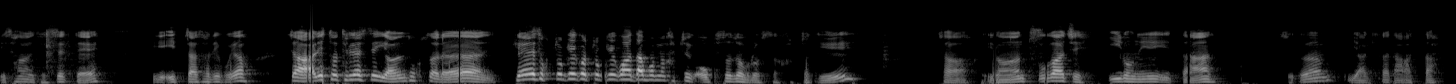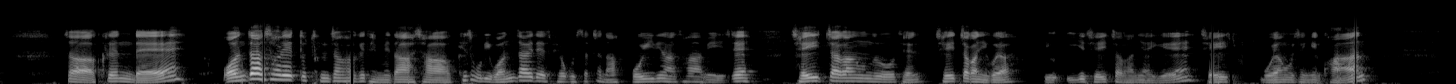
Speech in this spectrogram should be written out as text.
이 상황이 됐을 때 이게 입자설이고요. 자, 아리스토텔레스의 연속설은 계속 쪼개고 쪼개고 하다 보면 갑자기 없어져 버렸어. 갑자기. 자, 이런 두 가지 이론이 일단 지금 이야기가 나왔다. 자, 그랬는데 원자설이 또 등장하게 됩니다. 자, 계속 우리 원자에 대해서 배우고 있었잖아. 보일이라는 사람이 이제 제2자관으로 된 제2자관 이거야. 이- 이게 제2자관이야, 이게. 제 모양으로 생긴 관.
